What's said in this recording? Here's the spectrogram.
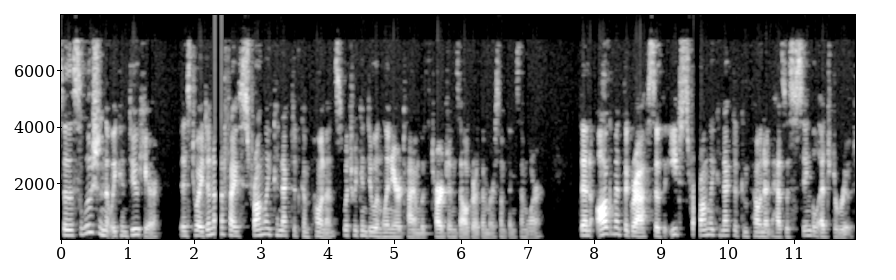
So the solution that we can do here is to identify strongly connected components, which we can do in linear time with Tarjan's algorithm or something similar, then augment the graph so that each strongly connected component has a single edge to root.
